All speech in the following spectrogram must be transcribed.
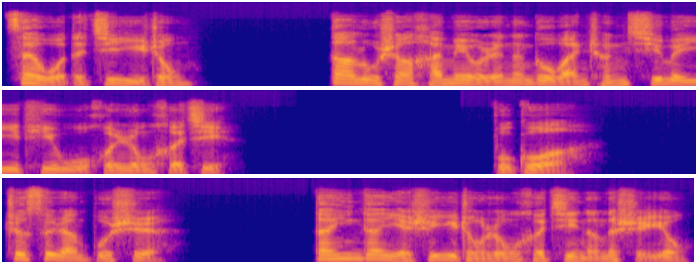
在我的记忆中，大陆上还没有人能够完成七位一体武魂融合技。不过，这虽然不是，但应该也是一种融合技能的使用。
